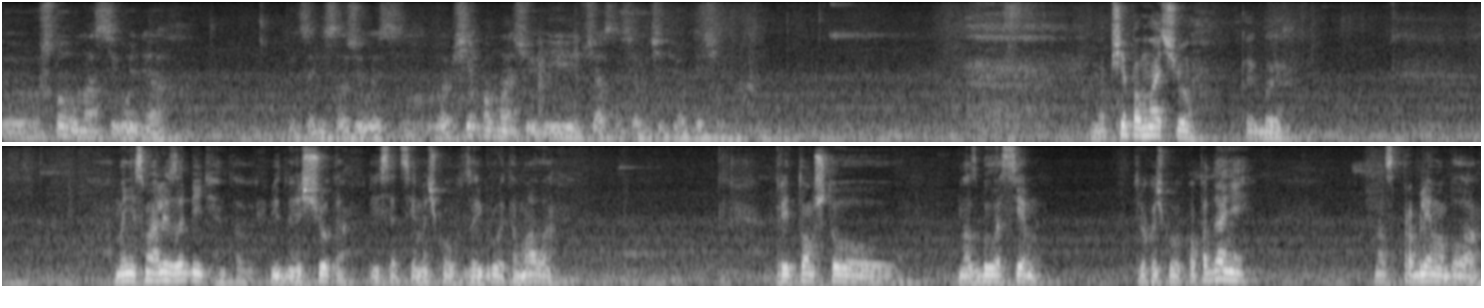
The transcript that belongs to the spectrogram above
э, что у нас сегодня не сложилось вообще по матчу и в частности в четвертой четверти? Вообще по матчу, как бы, мы не смогли забить. Это видно из счета. 57 очков за игру это мало. При том, что у нас было 7 трехочковых попаданий, у нас проблема была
